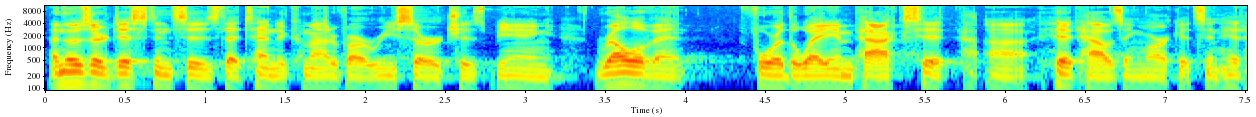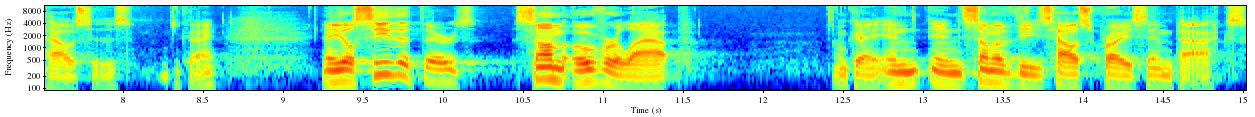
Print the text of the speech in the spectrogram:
And those are distances that tend to come out of our research as being relevant for the way impacts hit, uh, hit housing markets and hit houses, okay? Now you'll see that there's some overlap, okay, in, in some of these house price impacts,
